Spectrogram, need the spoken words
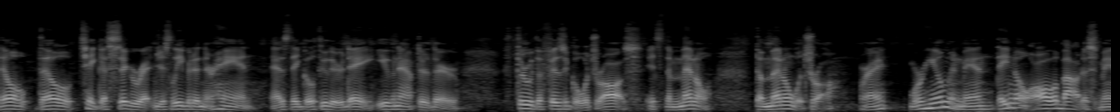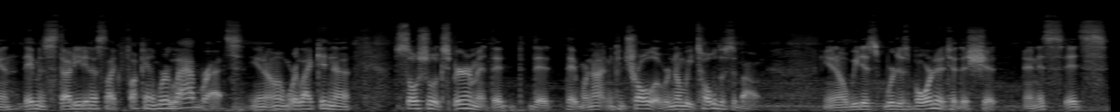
they'll, they'll take a cigarette and just leave it in their hand as they go through their day, even after they're through the physical withdrawals. It's the mental, the mental withdrawal, right? We're human, man. They know all about us, man. They've been studying us like fucking we're lab rats, you know. We're like in a social experiment that that that we're not in control over. Nobody told us about. You know, we just we're just born into this shit, and it's it's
